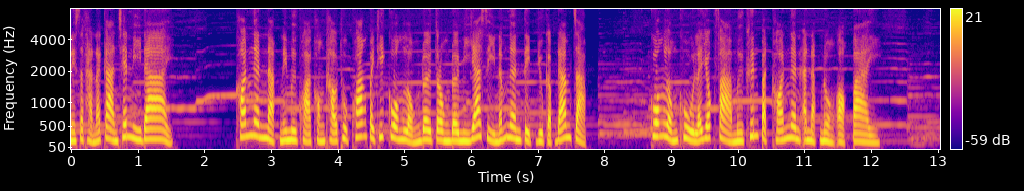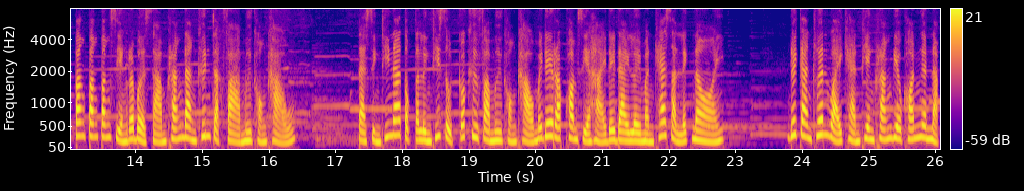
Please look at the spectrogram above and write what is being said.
ในสถานการณ์เช่นนี้ได้ ค้อนเงินหนักในมือขวาของเขาถูกคว้างไปที่กวงหลงโดยตรง โดยมีย่าสีน้ำเงินติดอยู่กับด้ามจับ กวงหลงขู่และยกฝ่ามือขึ้นปัดค้อนเงินอันหนักหน่วงออกไป ปังปังปังเสียงระเบิดสามครั้งดังขึ้นจากฝ่ามือของเขา แต่สิ่งที่น่าตกตะลึงที่สุดก็คือฝ่ามือของเขาไม่ได้รับความเสียหายใด ๆ เลยมันแค่สั่นเล็กน้อย ด้วยการเคลื่อนไหวแขนเพียงครั้งเดียวค้อนเงินหนัก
